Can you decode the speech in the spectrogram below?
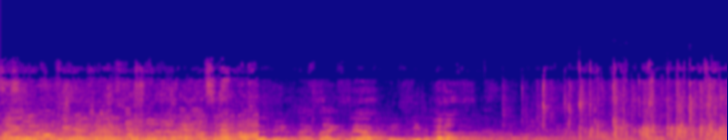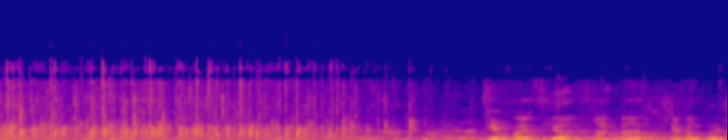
Bei uns heute der Bundesverkehrsabgeordnete für den Kreis Heinsberg, Wilfried Oelloff. Ebenfalls hier ist Landrat Stefan Pusch.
